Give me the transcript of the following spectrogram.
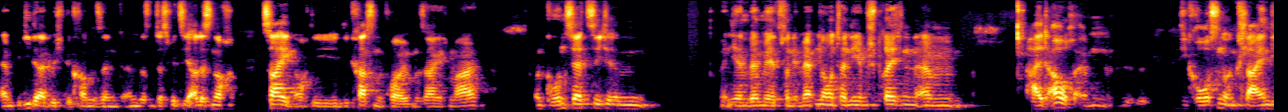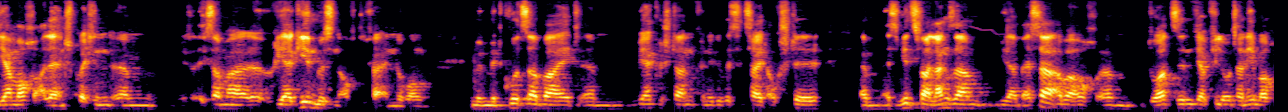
wie die da durchgekommen sind. Das, das wird sich alles noch zeigen, auch die, die krassen Folgen, sage ich mal. Und grundsätzlich, wenn, wir jetzt von den Mapner Unternehmen sprechen, halt auch die Großen und Kleinen, die haben auch alle entsprechend, ähm, ich sag mal, reagieren müssen auf die Veränderung. Mit, mit Kurzarbeit, ähm, Werkbestand für eine gewisse Zeit auch still. Ähm, es wird zwar langsam wieder besser, aber auch ähm, dort sind ja viele Unternehmen auch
